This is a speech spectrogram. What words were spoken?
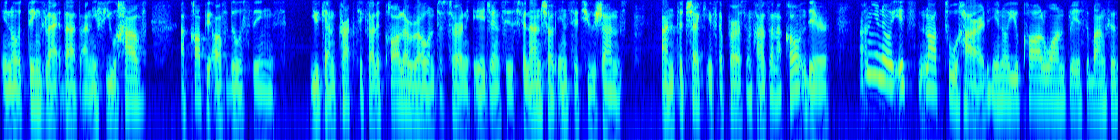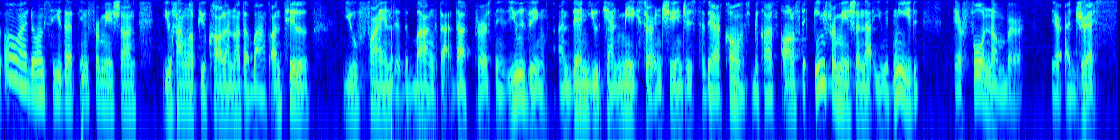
you know, things like that. And if you have a copy of those things, you can practically call around to certain agencies, financial institutions, and to check if the person has an account there. And you know, it's not too hard. You know, you call one place, the bank says, "Oh, I don't see that information." You hang up, you call another bank until you find the bank that that person is using, and then you can make certain changes to their account because all of the information that you would need, their phone number, their address,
